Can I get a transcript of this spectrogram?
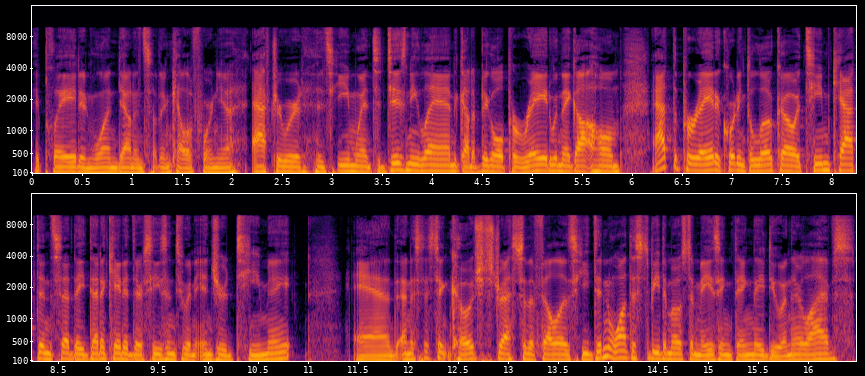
They played and won down in Southern California. Afterward, the team went to Disneyland, got a big old parade when they got home. At the parade, according to Loco, a team captain said they dedicated their season to an injured teammate. And an assistant coach stressed to the fellas he didn't want this to be the most amazing thing they do in their lives.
